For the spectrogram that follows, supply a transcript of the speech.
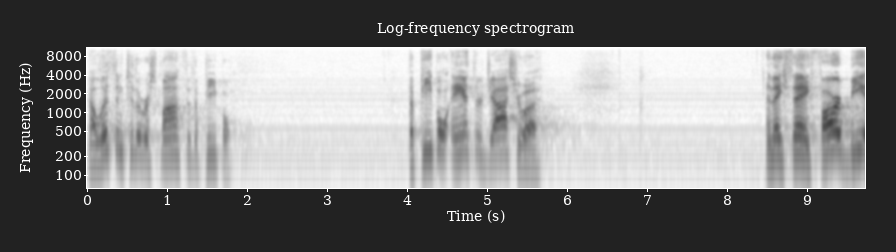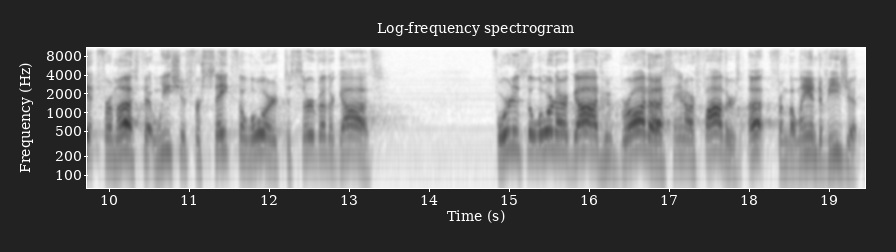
Now listen to the response of the people. The people answer Joshua and they say, Far be it from us that we should forsake the Lord to serve other gods. For it is the Lord our God who brought us and our fathers up from the land of Egypt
